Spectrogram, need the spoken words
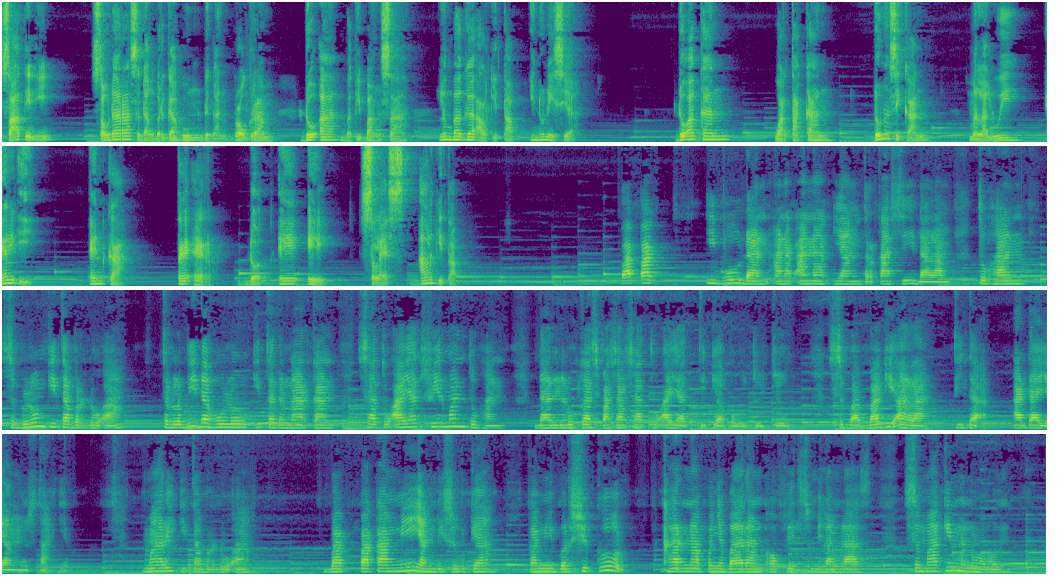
Saat ini, saudara sedang bergabung dengan program Doa bagi Bangsa Lembaga Alkitab Indonesia. Doakan, wartakan, donasikan melalui li nk.tr.ee slash alkitab. Bapak, Ibu, dan anak-anak yang terkasih dalam Tuhan, sebelum kita berdoa, terlebih dahulu kita dengarkan satu ayat firman Tuhan dari Lukas pasal 1 ayat 37. Sebab bagi Allah tidak ada yang mustahil. Mari kita berdoa. Bapa kami yang di surga, kami bersyukur karena penyebaran COVID-19 semakin menurun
